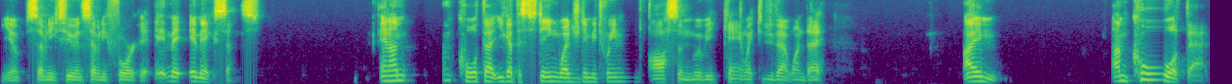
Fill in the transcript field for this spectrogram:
you know, seventy two and seventy four. It, it it makes sense, and I'm I'm cool with that. You got the Sting wedged in between. Awesome movie. Can't wait to do that one day. I'm I'm cool with that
